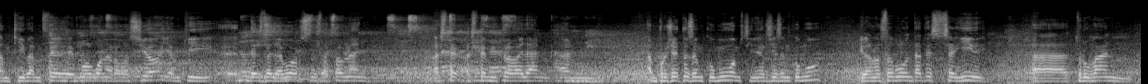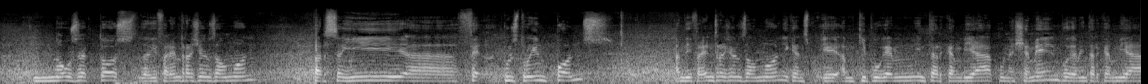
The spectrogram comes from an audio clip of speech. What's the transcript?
amb qui vam fer molt bona relació i amb qui des de llavors, des de fa un any, estem, estem treballant en, en projectes en comú, amb sinergies en comú, i la nostra voluntat és seguir eh, trobant nous actors de diferents regions del món per seguir eh, fer, construint ponts en diferents regions del món i, que ens, i amb qui puguem intercanviar coneixement, podem intercanviar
